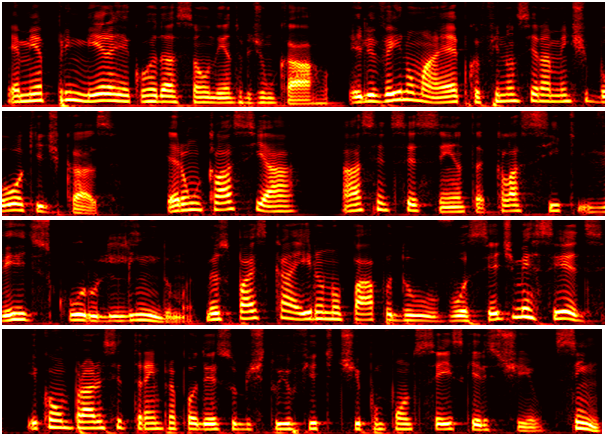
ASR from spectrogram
É a minha primeira recordação dentro de um carro. Ele veio numa época financeiramente boa aqui de casa. Era um classe A, A160 Classic verde escuro, lindo, mano. Meus pais caíram no papo do você de Mercedes e compraram esse trem para poder substituir o Fiat Tipo 1.6 que eles tinham. Sim,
